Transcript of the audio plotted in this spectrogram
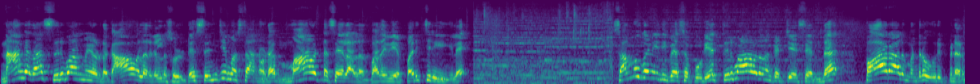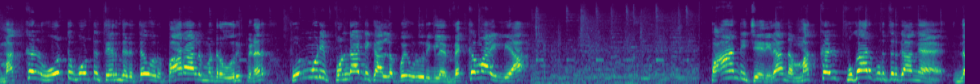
நாங்கள் தான் சிறுபான்மையோட காவலர்கள்னு சொல்லிட்டு செஞ்சி மஸ்தானோட மாவட்ட செயலாளர் பதவியை பறிச்சிருக்கீங்களே. சமூக நீதி பேசக்கூடிய திருமாவளவன் கட்சியை சேர்ந்த பாராளுமன்ற உறுப்பினர் மக்கள் ஓட்டு போட்டு தேர்ந்தெடுத்த ஒரு பாராளுமன்ற உறுப்பினர் பொன்முடி பொண்டாட்டி காலில் போய் உழுவுறீங்களே வெக்கமா இல்லையா? பாண்டிச்சேரியில் அந்த மக்கள் புகார் கொடுத்துருக்காங்க. இந்த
